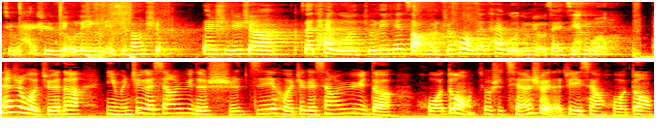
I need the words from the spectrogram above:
就是还是留了一个联系方式。但实际上在泰国，就是那天早上之后，在泰国就没有再见过了。但是我觉得你们这个相遇的时机和这个相遇的活动，就是潜水的这一项活动。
